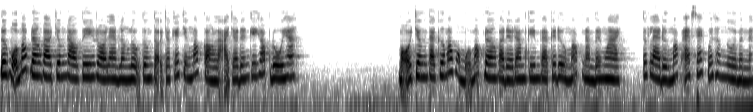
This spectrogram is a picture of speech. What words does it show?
được mũi móc đơn vào chân đầu tiên rồi làm lần lượt tương tự cho các chân móc còn lại cho đến cái góc đuôi ha. Mỗi chân ta cứ móc một mũi móc đơn và đều đâm kim vào cái đường móc nằm bên ngoài, tức là đường móc áp sát với thân người mình nè.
